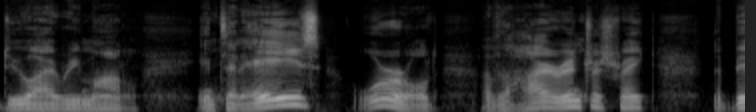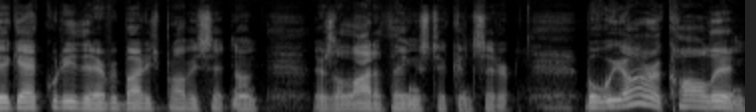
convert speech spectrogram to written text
Do I remodel? In today's world of the higher interest rate, the big equity that everybody's probably sitting on, there's a lot of things to consider. But we are a call in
